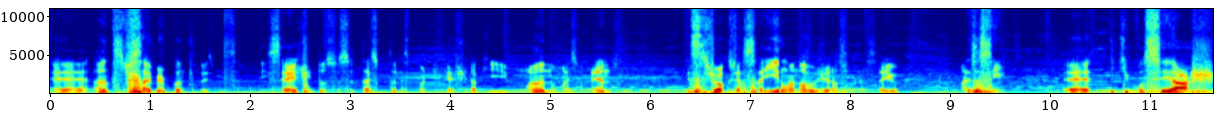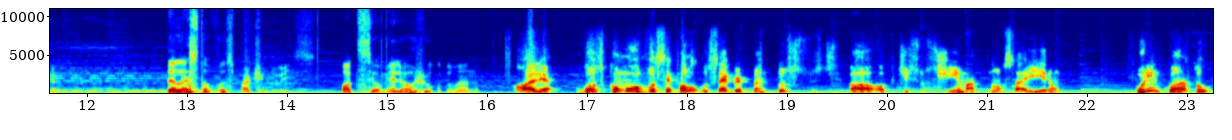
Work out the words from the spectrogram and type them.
é, antes de Cyberpunk 2077, então se você tá escutando esse podcast daqui um ano, mais ou menos, esses jogos já saíram, a nova geração já saiu, mas assim, é, o que você acha? The Last of Us Part 2 pode ser o melhor jogo do ano? Olha, como você falou, o Cyberpunk uh, of Tsushima não saíram. Por enquanto,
